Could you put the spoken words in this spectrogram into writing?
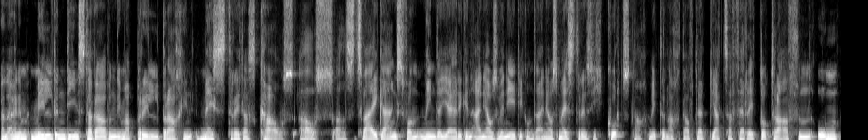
An einem milden Dienstagabend im April brach in Mestre das Chaos aus, als zwei Gangs von Minderjährigen, eine aus Venedig und eine aus Mestre, sich kurz nach Mitternacht auf der Piazza Ferretto trafen, um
